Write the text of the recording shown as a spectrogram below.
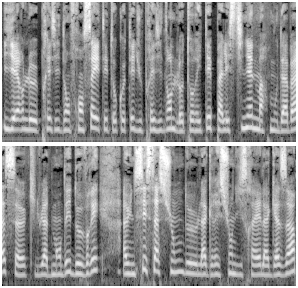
Hier, le président français était aux côtés du président de l'autorité palestinienne, Mahmoud Abbas, euh, qui lui a demandé d'œuvrer à une cessation de l'agression d'Israël à Gaza.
